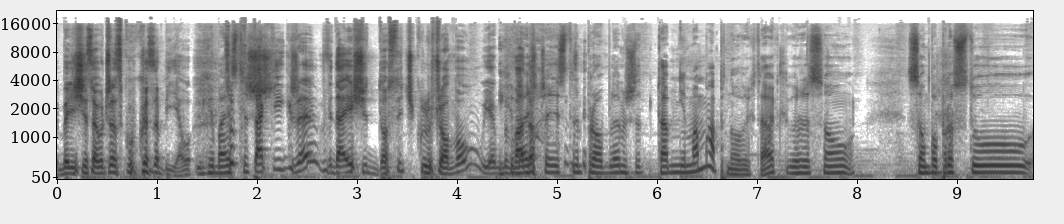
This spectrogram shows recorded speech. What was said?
i będzie się cały czas kółko zabijał. I chyba Co jest w też- takiej grze wydaje się dosyć kluczową, I jakby chyba wadą. jeszcze jest ten problem, że tam nie ma map nowych, tak? Tylko, że są, są po prostu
